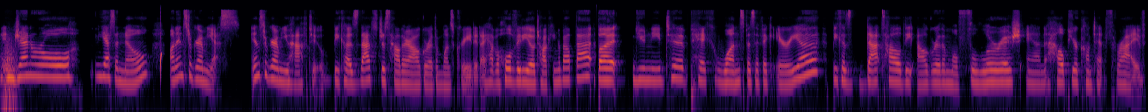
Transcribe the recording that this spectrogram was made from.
in general? Yes and no. On Instagram, yes. Instagram, you have to because that's just how their algorithm was created. I have a whole video talking about that, but you need to pick one specific area because that's how the algorithm will flourish and help your content thrive.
